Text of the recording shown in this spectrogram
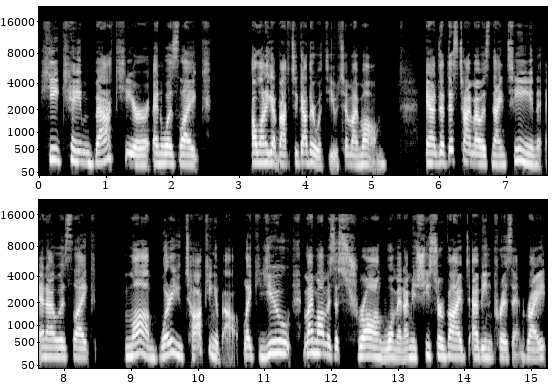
he came back here and was like, I want to get back together with you to my mom. And at this time I was 19 and I was like, Mom, what are you talking about? Like you, my mom is a strong woman. I mean, she survived Evin prison, right?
